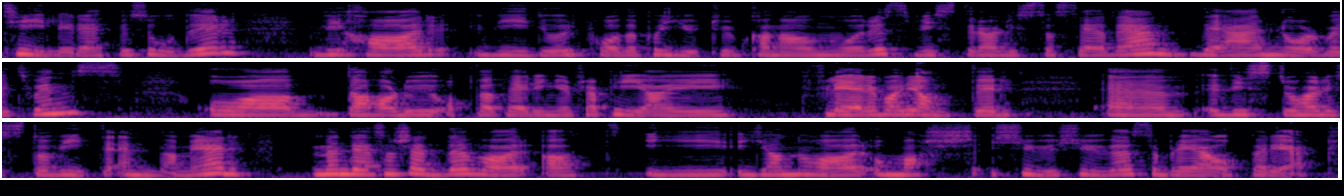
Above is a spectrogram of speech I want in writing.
tidligere episoder. Vi har videoer på det på YouTube-kanalen vår hvis dere har lyst til å se det. Det er Norway Twins, og da har du oppdateringer fra Pia i flere varianter eh, hvis du har lyst til å vite enda mer. Men det som skjedde, var at i januar og mars 2020 så ble jeg operert.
